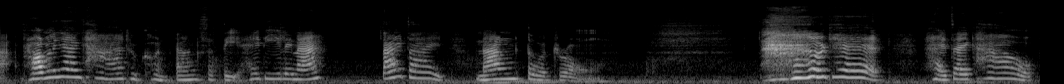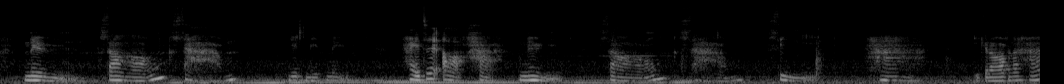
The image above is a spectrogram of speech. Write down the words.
ละพร้อมหรือยังคะทุกคนตั้งสติให้ดีเลยนะ ตั้งใจนั่งตัวตรง โอเค หายใจเข้าหนึ่งสองสามหยุดนิดหนึ่ง หายใจออกค่ะหนึ่งสองสามสี่ห้าอีกรอบนะคะ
